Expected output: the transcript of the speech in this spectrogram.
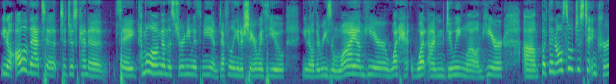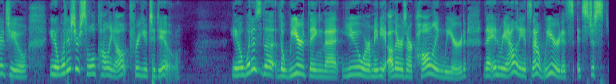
you know, all of that to, to just kind of say, come along on this journey with me. I'm definitely going to share with you, you know, the reason why I'm here, what, ha- what I'm doing while I'm here. Um, but then also just to encourage you, you know, what is your soul calling out for you to do? You know, what is the the weird thing that you or maybe others are calling weird that in reality it's not weird. It's it's just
